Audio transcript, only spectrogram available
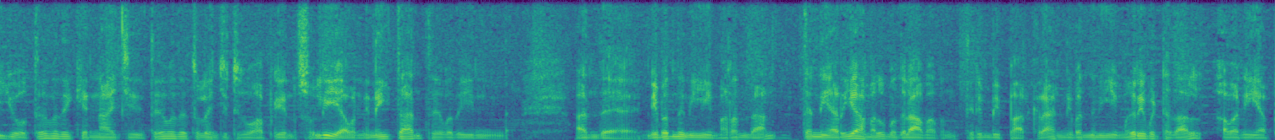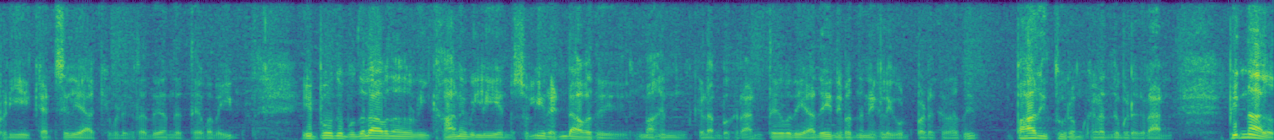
ஐயோ தேவதைக்கு என்ன ஆச்சு தேவதை தொலைஞ்சிட்டு அப்படின்னு சொல்லி அவன் நினைத்தான். தேவதையின் அந்த நிபந்தனையை மறந்தான். தன்னை அறியாமல் முதலாம் அவன் திரும்பி பார்க்கிறான். நிபந்தனையை மீறிவிட்டதால் அவனை அப்படியே கட்சிலையாக்கி விடுகிறது அந்த தேவதை. இப்போது முதலாவது அவனை காணவில்லை என்று சொல்லி இரண்டாவது மகன் கிளம்புகிறான். தேவதை அதே நிபந்தனைகளை உட்படுகிறது. பாதி தூரம் கடந்து விடுகிறான். பின்னால்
